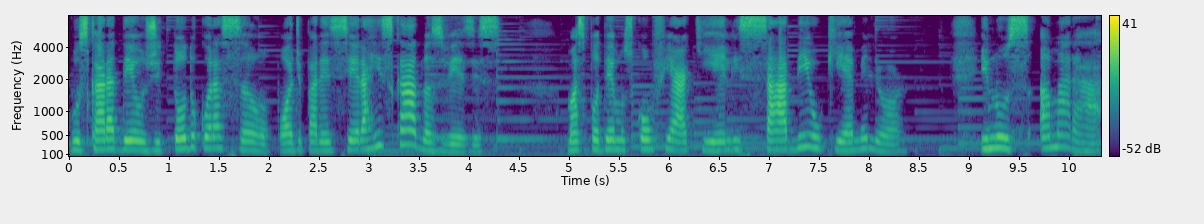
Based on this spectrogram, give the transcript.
Buscar a Deus de todo o coração pode parecer arriscado às vezes, mas podemos confiar que Ele sabe o que é melhor e nos amará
